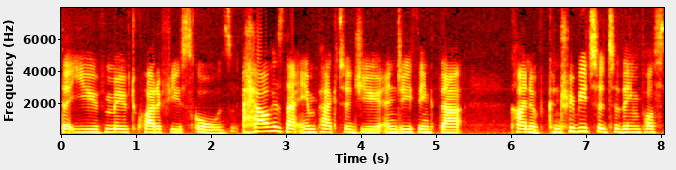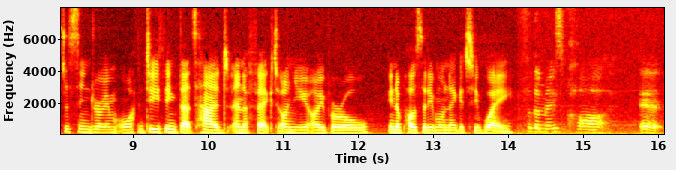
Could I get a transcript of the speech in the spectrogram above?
that you've moved quite a few schools. How has that impacted you, and do you think that kind of contributed to the imposter syndrome, or do you think that's had an effect on you overall in a positive or negative way? For the most part, it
